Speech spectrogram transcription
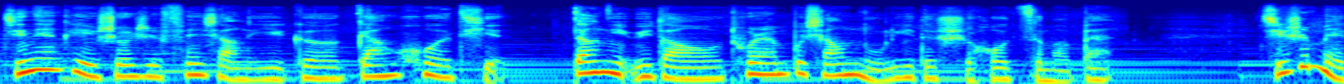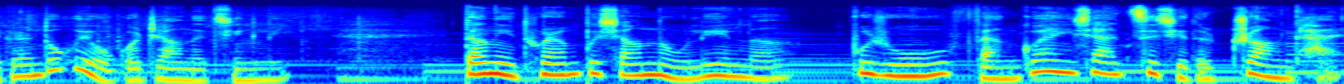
今天可以说是分享了一个干货帖。当你遇到突然不想努力的时候怎么办？其实每个人都会有过这样的经历。当你突然不想努力了，不如反观一下自己的状态，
